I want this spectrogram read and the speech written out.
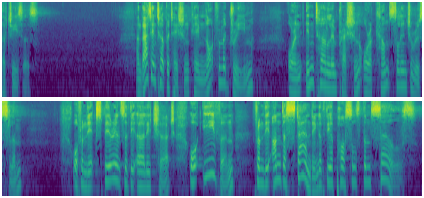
of Jesus. And that interpretation came not from a dream or an internal impression or a council in Jerusalem or from the experience of the early church, or even from the understanding of the apostles themselves.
